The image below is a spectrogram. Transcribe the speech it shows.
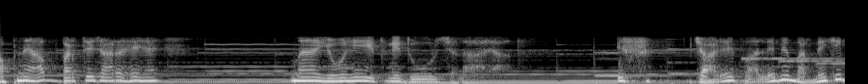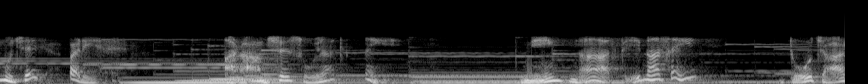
अपने आप बढ़ते जा रहे हैं। मैं यूँ ही इतनी दूर चला आया। इस जाड़े पाले में मरने की मुझे पड़ी है। आराम से सोया क्यों नहीं। नींद ना आती, ना सही। दो चार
